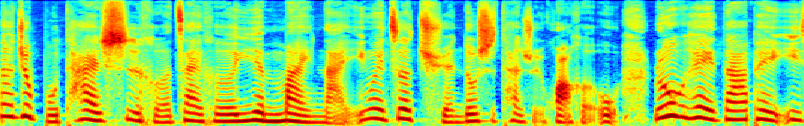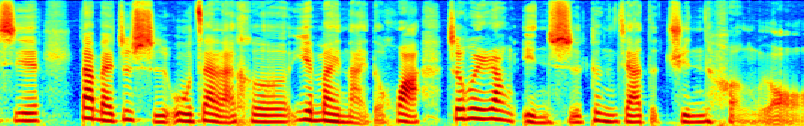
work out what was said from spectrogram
那就不太适合再喝燕麦奶，因为这全都是碳水化合物。如果可以搭配一些蛋白质食物再来来喝燕麦奶的话，这会让饮食更加的均衡咯。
